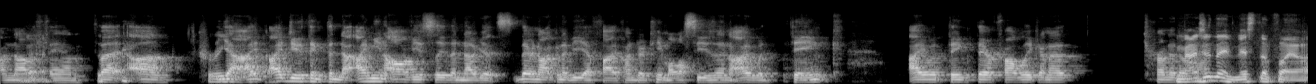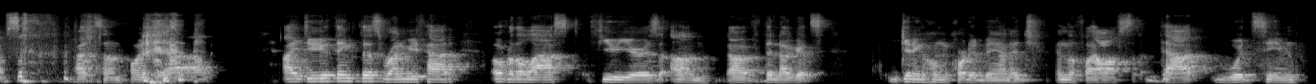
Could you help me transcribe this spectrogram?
I'm not Yeah. a fan. But um, Crazy. yeah, I, I do think the I mean, obviously the Nuggets, they're not going to be a 500 team all season. I would think. I would think they're probably going to turn it Imagine they missed the playoffs. at some point. Yeah. I do think this run we've had over the last few years um, of the Nuggets getting home court advantage in the playoffs, that would seem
